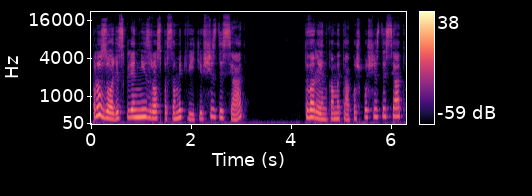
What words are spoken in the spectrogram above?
Прозорі скляні з розписами квітів 60. Тваринками також по 60.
